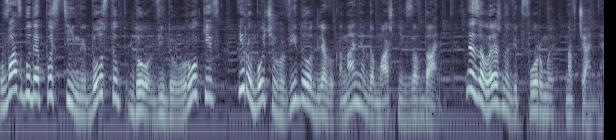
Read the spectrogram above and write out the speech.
У вас буде постійний доступ до відеоуроків і робочого відео для виконання домашніх завдань, незалежно від форми навчання.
